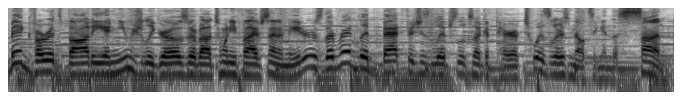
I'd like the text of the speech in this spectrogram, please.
Big for its body and usually grows to about 25 centimeters, the red-lipped batfish's lips looks like a pair of Twizzlers melting in the sun.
